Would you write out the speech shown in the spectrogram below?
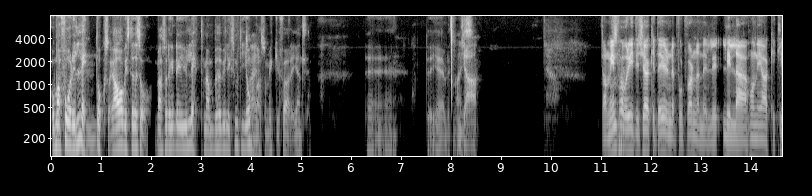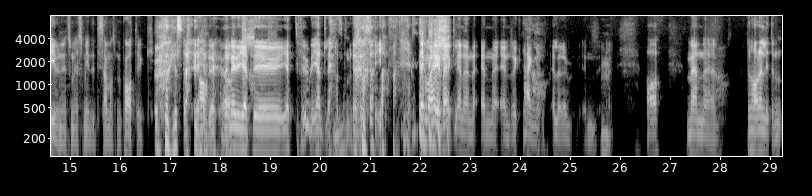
Och man får det lätt Mm. också. Ja, visst är det så. Alltså det, det är ju lätt, man behöver liksom inte jobba Nej. så mycket för det egentligen. Det, det är jävligt nice. Ja. Ja, min Så. favorit i köket är ju den där fortfarande den li- lilla honiaki-kliven som jag smidde tillsammans med Patrik. Just det. Ja. Den är jätte, jätteful egentligen. Alltså, men den, är det var ju verkligen en, en, en rektangel. Eller en, en, Mm. Ja, men eh, den har en liten,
